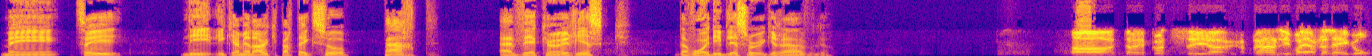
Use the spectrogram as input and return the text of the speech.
Mais, tu sais, les, les camionneurs qui partent avec ça partent avec un risque d'avoir des blessures graves. Là. Ah, t'as- écoute, c'est... Euh, prends les voyages de lingots.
